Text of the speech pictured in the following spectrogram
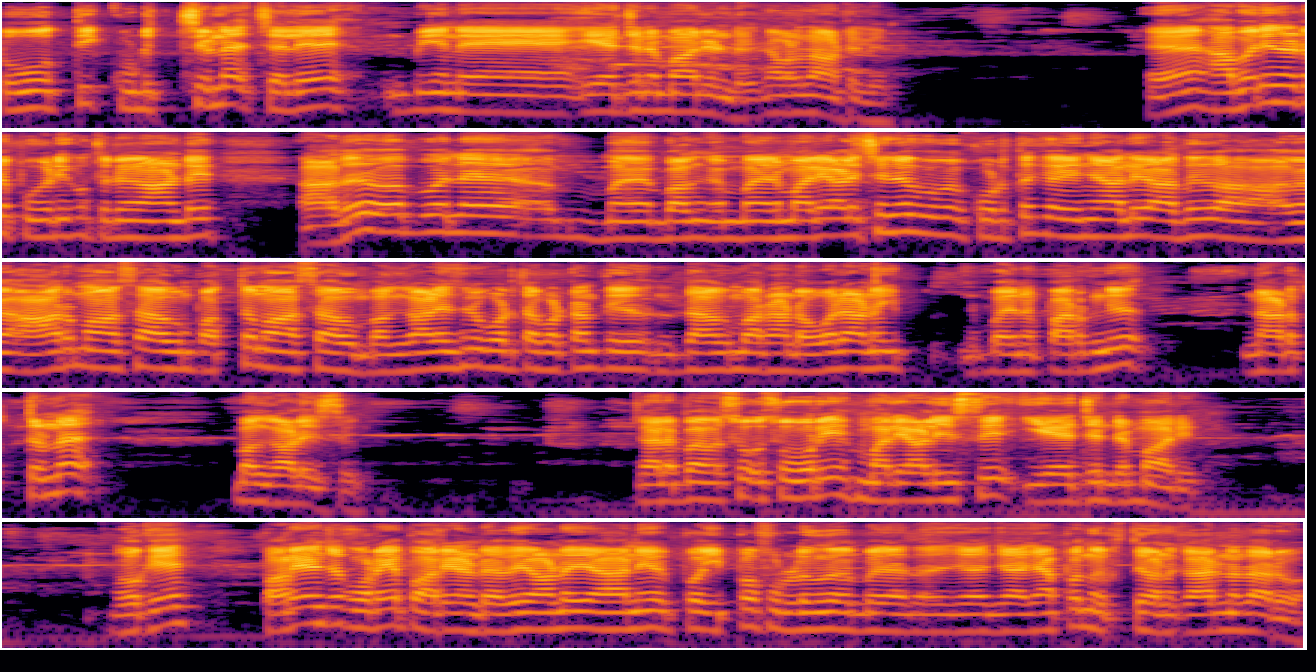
തോത്തി കുടിച്ചിണ ചില പിന്നെ ഏജന്റുമാരുണ്ട് നമ്മുടെ നാട്ടിൽ അവർ പേടി കുത്തിരുന്നാണ്ട് അത് പിന്നെ മലയാളീസിന് കൊടുത്തു കഴിഞ്ഞാൽ അത് ആറ് മാസമാകും പത്ത് മാസമാകും ബംഗാളീസിന് കൊടുത്ത പെട്ടെന്ന് തീ- ഇതാകും പറഞ്ഞാണ്ട് ഓലാണ് ഈ പിന്നെ പറഞ്ഞ് നടത്തുന്ന ബംഗാളീസ് ചിലപ്പോൾ സോറി മലയാളീസ് ഏജന്റുമാർ ഓക്കെ പറയാൻ വെച്ചാൽ കുറേ പറയാനുണ്ട് അതാണ് ഞാൻ ഇപ്പോൾ ഇപ്പോൾ ഫുള്ള് ഞാൻ ഞാൻ ഇപ്പോൾ നിർത്തുകയാണ് കാരണം എന്താ അറിയോ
